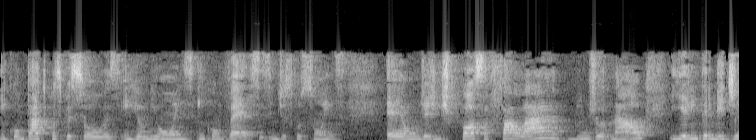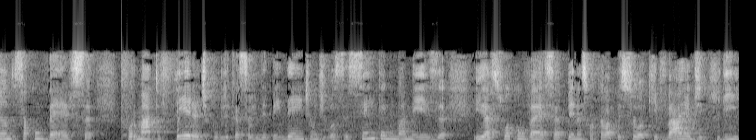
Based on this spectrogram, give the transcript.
em contato com as pessoas, em reuniões, em conversas, em discussões, é onde a gente possa falar no jornal e ele intermediando essa conversa. Formato feira de publicação independente, onde você senta numa mesa e a sua conversa é apenas com aquela pessoa que vai adquirir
